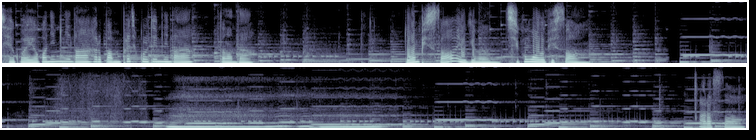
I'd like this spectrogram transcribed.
최고의 여관입니다. 하룻밤 80골드입니다. 떠난다. 너무 비싸? 여기는 지금 와도 비싸. 알았어.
